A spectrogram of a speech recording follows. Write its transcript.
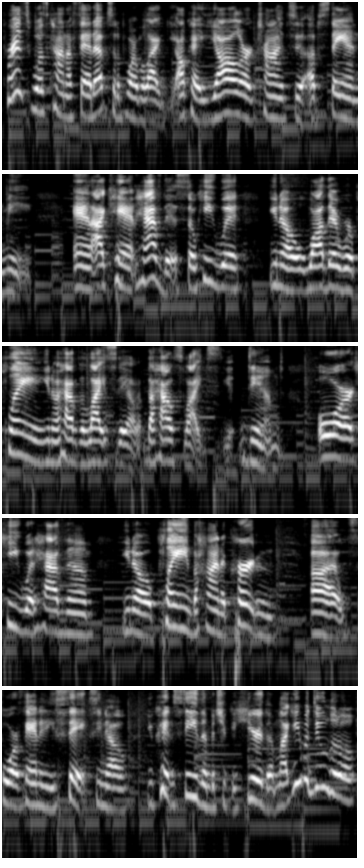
Prince was kind of fed up to the point where, like, okay, y'all are trying to upstand me, and I can't have this. So he would, you know, while they were playing, you know, have the lights down, the house lights dimmed, or he would have them, you know, playing behind a curtain uh, for Vanity Six. You know, you couldn't see them, but you could hear them. Like he would do little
